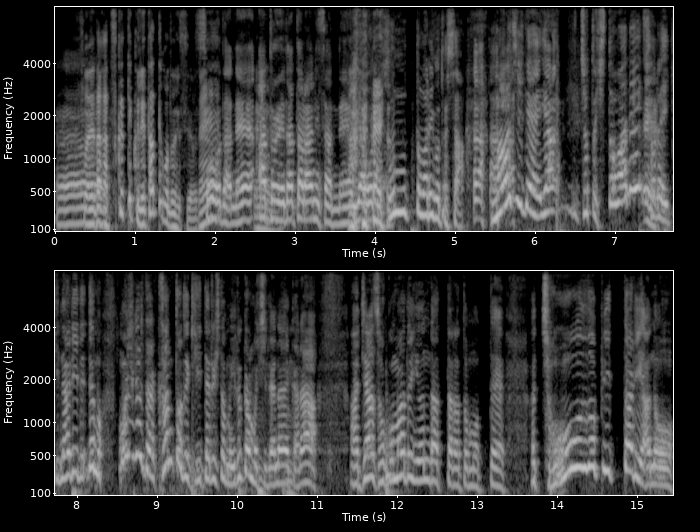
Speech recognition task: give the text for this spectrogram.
うん。それだから作ってくれたってことですよね。そうだね、うん。あと枝太郎兄さんね。いや俺ほんと悪いことした。マジで。いやちょっと人はねそれいきなりで。でももしかしたら関東で聞いてる人もいるかもしれないから、あじゃあそこまで言うんだったらと思ってちょうどぴったりあの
